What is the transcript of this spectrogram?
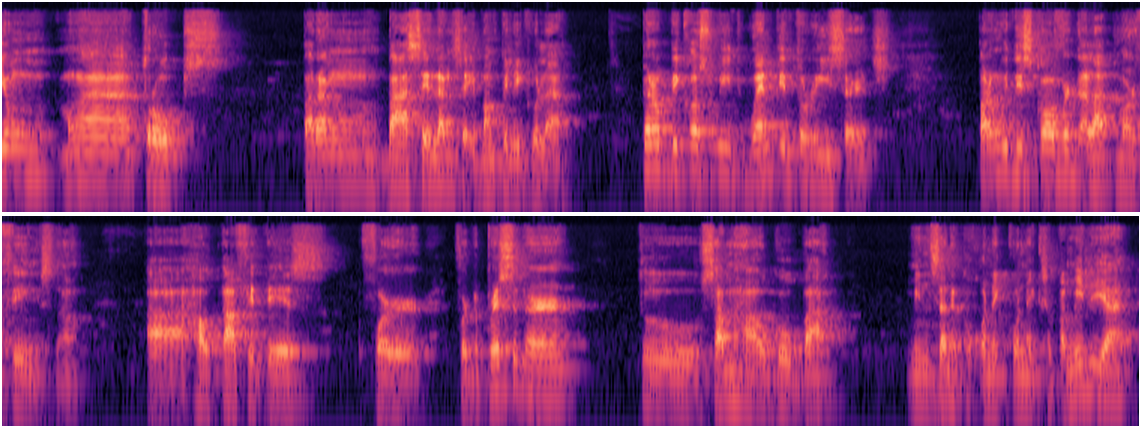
yung mga tropes parang base lang sa ibang pelikula. Pero because we went into research, parang we discovered a lot more things, no? Uh, how tough it is for for the prisoner to somehow go back. Minsan nagko-connect-connect sa pamilya.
